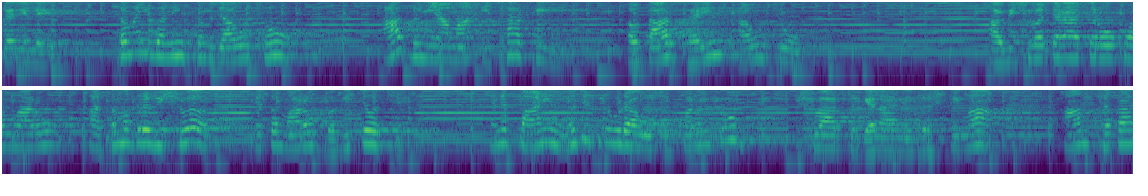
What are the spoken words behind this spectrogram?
કરી લે. સમય બની સમજાવું છું. આ દુનિયામાં ઈચ્છાથી અવતાર ધરીને આવું છું. આ વિશ્વ ચરાચરો પણ મારું, આ સમગ્ર વિશ્વ એ તો મારો બગીચો છે. અને પાણી હું જ પીવડાવું છું. પરંતુ સ્વાર્થ ગેલાની દ્રષ્ટિમાં આમ છતાં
